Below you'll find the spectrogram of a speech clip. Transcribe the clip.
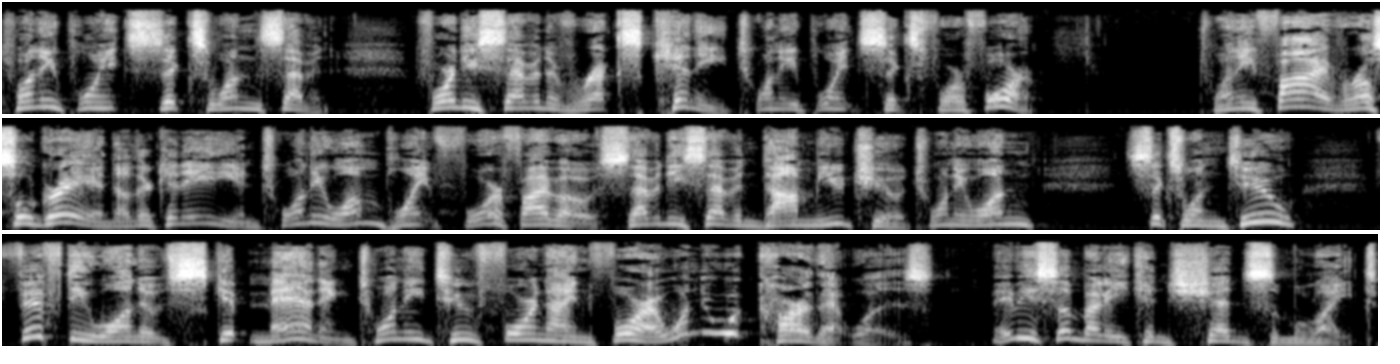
20.617. 47 of Rex Kinney, 20.644. 25 Russell Gray, another Canadian, 21.450. 77 Dom Muccio, 21.612. 51 of Skip Manning, 22.494. I wonder what car that was. Maybe somebody can shed some light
